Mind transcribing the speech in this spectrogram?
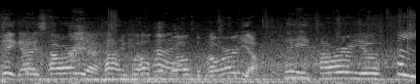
Hey guys, how are you? Hi, welcome, welcome, how are you? Hey, how are you? Hello.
